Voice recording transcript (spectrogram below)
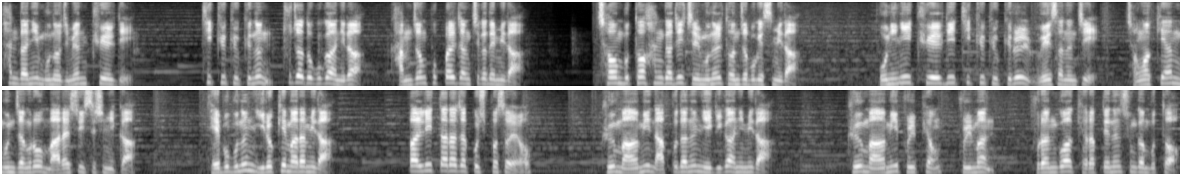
판단이 무너지면 QLD, TQQQ는 투자 도구가 아니라 감정 폭발 장치가 됩니다. 처음부터 한 가지 질문을 던져보겠습니다. 본인이 QLD TQQQ를 왜 사는지 정확히 한 문장으로 말할 수 있으십니까? 대부분은 이렇게 말합니다. 빨리 따라잡고 싶어서요. 그 마음이 나쁘다는 얘기가 아닙니다. 그 마음이 불평, 불만, 불안과 결합되는 순간부터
